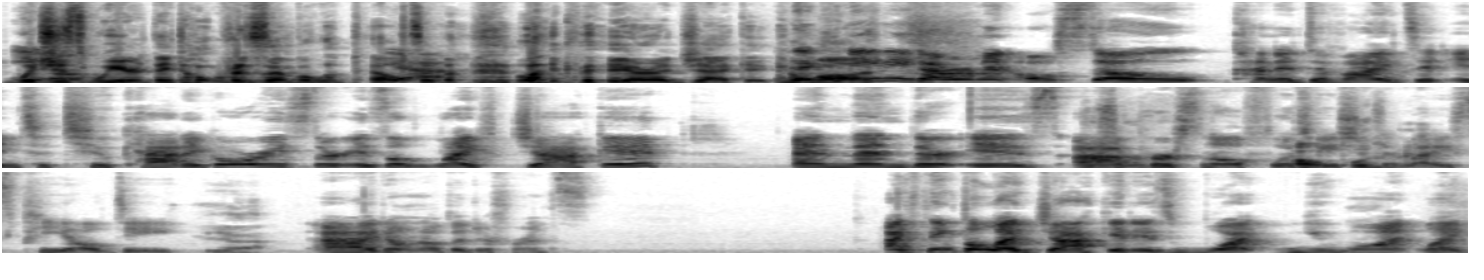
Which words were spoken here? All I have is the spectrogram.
you which know, is weird. They don't resemble a belt Yeah. like they are a jacket. Come the on. Canadian government also kind of divides it into two categories. There is a life jacket, and then there is a Preserver. personal flotation flotation. device (PLD). yeah. I don't know the difference. I think the life jacket is what you want, like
